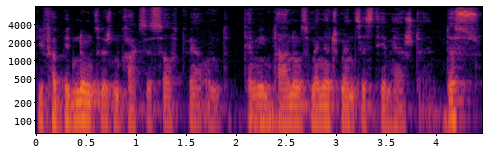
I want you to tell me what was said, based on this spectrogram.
die Verbindung zwischen Praxissoftware und Terminplanungsmanagementsystem herstellen. Das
